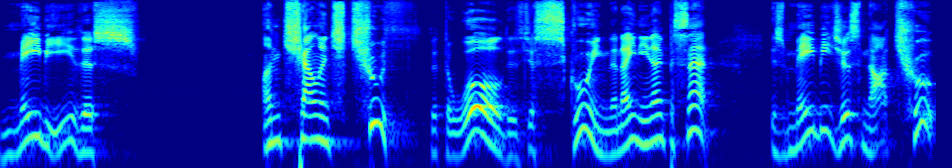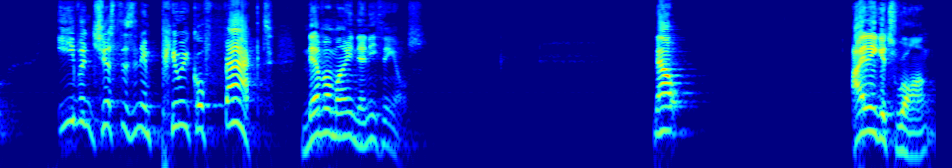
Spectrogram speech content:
maybe this unchallenged truth that the world is just screwing the 99% is maybe just not true even just as an empirical fact never mind anything else now I think it's wrong.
